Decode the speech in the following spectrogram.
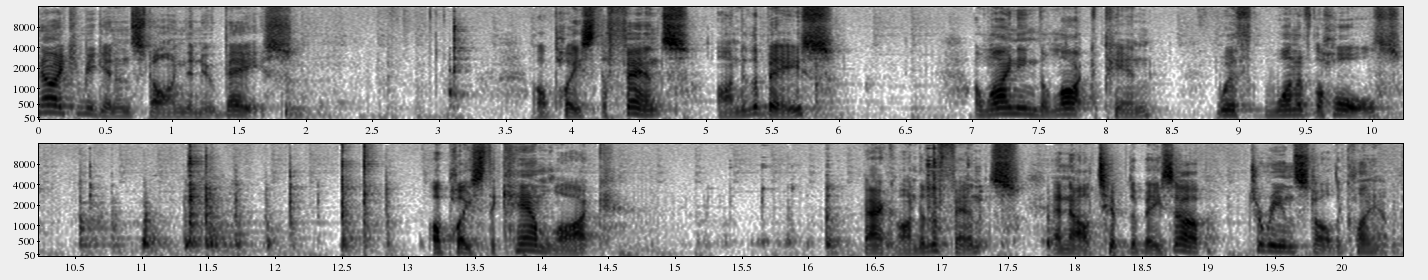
Now I can begin installing the new base. I'll place the fence onto the base, aligning the lock pin with one of the holes. I'll place the cam lock back onto the fence, and I'll tip the base up to reinstall the clamp.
